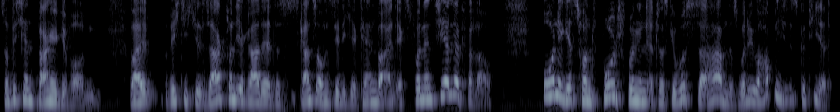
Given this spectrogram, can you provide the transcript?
so ein bisschen bange geworden. Weil, richtig gesagt von dir gerade, das ist ganz offensichtlich erkennbar, ein exponentieller Verlauf ohne jetzt von Polsprüngen etwas gewusst zu haben. Das wurde überhaupt nicht diskutiert.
